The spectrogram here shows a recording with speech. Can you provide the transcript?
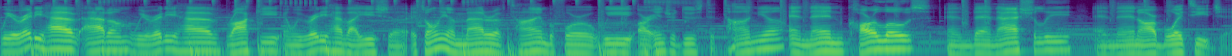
We already have Adam, we already have Rocky, and we already have Aisha. It's only a matter of time before we are introduced to Tanya, and then Carlos, and then Ashley, and then our boy TJ.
